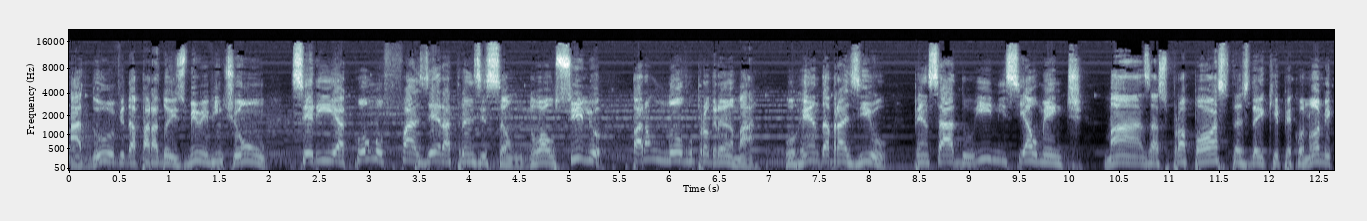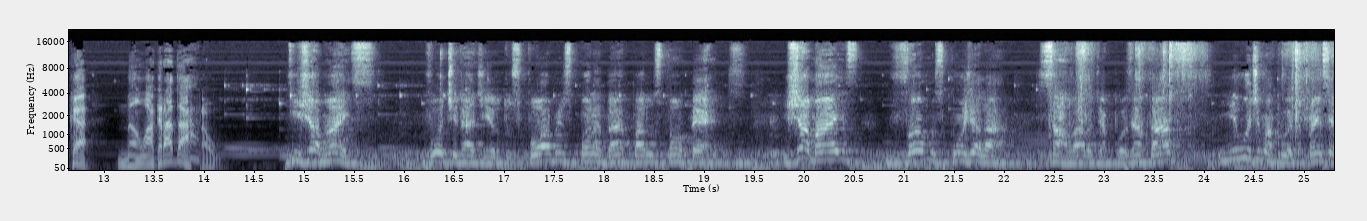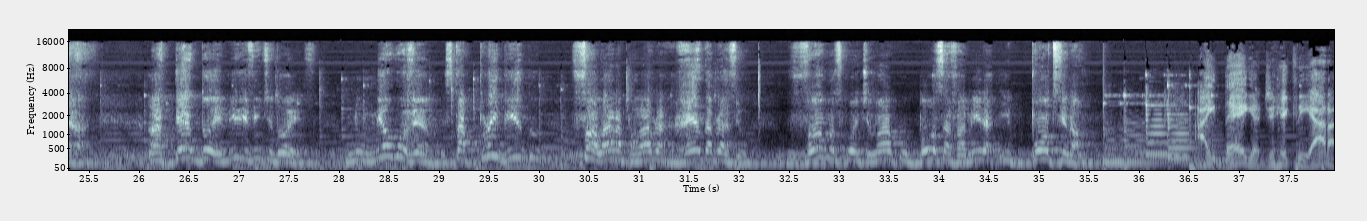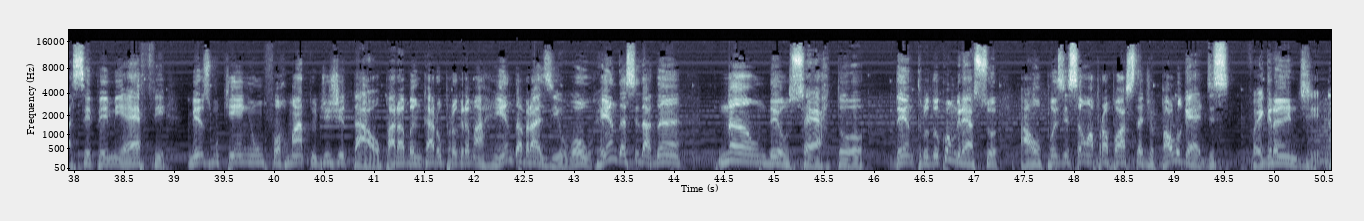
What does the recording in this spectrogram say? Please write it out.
A dúvida para 2021 seria como fazer a transição do auxílio para um novo programa, o Renda Brasil, pensado inicialmente, mas as propostas da equipe econômica não agradaram. Que jamais vou tirar dinheiro dos pobres para dar para os paupérrimos jamais vamos congelar salário de aposentados. E última coisa, para encerrar: até 2022, no meu governo, está proibido falar a palavra Renda Brasil. Vamos continuar com Bolsa Família e ponto final. A ideia de recriar a CPMF, mesmo que em um formato digital, para bancar o programa Renda Brasil ou Renda Cidadã, não deu certo. Dentro do Congresso, a oposição à proposta de Paulo Guedes foi grande.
